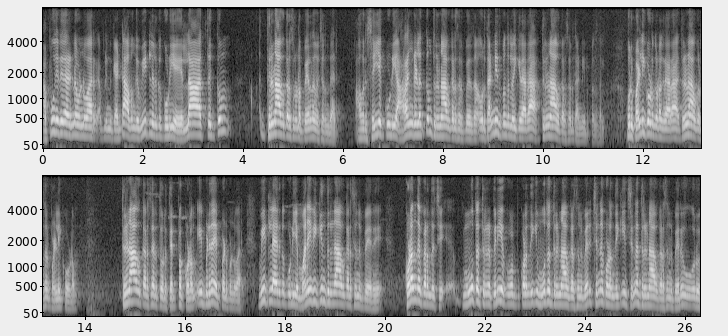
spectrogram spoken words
அப்பூதியடியார் என்ன பண்ணுவார் அப்படின்னு கேட்டால் அவங்க வீட்டில் இருக்கக்கூடிய எல்லாத்துக்கும் திருநாவுக்கரசரோட பேர் தான் வச்சுருந்தார். அவர் செய்யக்கூடிய அறங்களுக்கும் திருநாவுக்கரசர் பேர் தான். ஒரு தண்ணீர் பந்தல் வைக்கிறாரா? திருநாவுக்கரசர் தண்ணீர் பந்தல். ஒரு பள்ளிக்கூடம் தொடங்குறாரா? திருநாவுக்கரசர் பள்ளிக்கூடம். திருநாவுக்கரசர் ஒரு தெற்பக்குளம் இப்படி தான் ஏற்பாடு பண்ணுவார். வீட்டில் இருக்கக்கூடிய மனைவிக்கும் திருநாவுக்கரசுன்னு பேர். குழந்தை பிறந்துச்சு. மூத்த திரு பெரிய குழந்தைக்கு மூத்த திருநாவுக்கரசன் பேர். சின்ன குழந்தைக்கு சின்ன திருநாவுக்கரசுன்னு பேர். ஒரு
